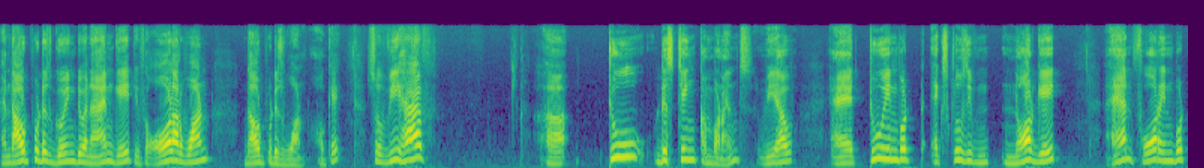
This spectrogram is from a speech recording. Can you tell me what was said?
and the output is going to an AND gate if all are 1 the output is 1 okay. So we have uh, two distinct components we have a 2 input exclusive NOR gate and 4 input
